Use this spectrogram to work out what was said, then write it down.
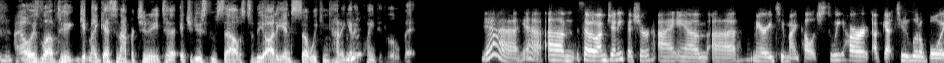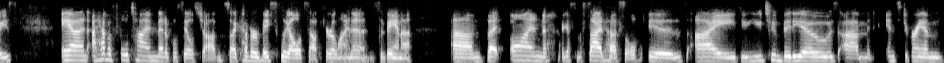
Mhm. I always love to give my guests an opportunity to introduce themselves to the audience so we can kind of get Mhm. acquainted a little bit. Yeah, yeah. Um, so I'm Jenny Fisher. I am uh, married to my college sweetheart. I've got two little boys, and I have a full time medical sales job. So I cover basically all of South Carolina, Savannah. Um, but on, I guess, my side hustle is I do YouTube videos, um, an Instagram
